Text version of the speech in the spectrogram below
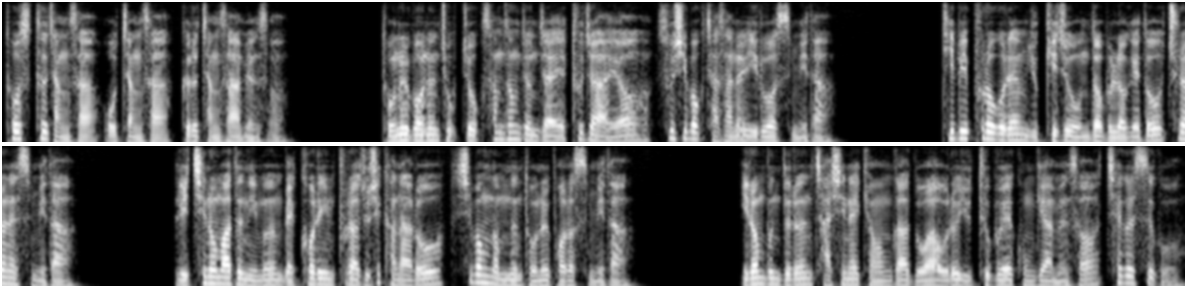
토스트 장사, 옷 장사, 그릇 장사하면서 돈을 버는 족족 삼성전자에 투자하여 수십억 자산을 이루었습니다. TV 프로그램 유키즈 온더 블럭에도 출연했습니다. 리치노마드님은 맥커리 인프라 주식 하나로 10억 넘는 돈을 벌었습니다. 이런 분들은 자신의 경험과 노하우를 유튜브에 공개하면서 책을 쓰고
